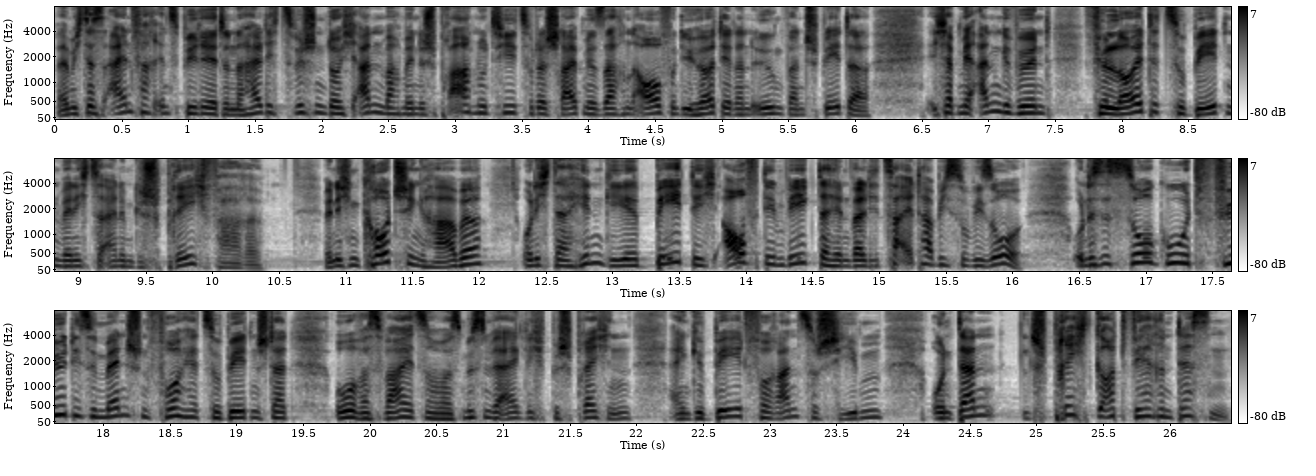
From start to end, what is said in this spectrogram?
weil mich das einfach inspiriert. Und dann halte ich zwischendurch an, mache mir eine Sprachnotiz oder schreibe mir Sachen auf und die hört ihr dann irgendwann später. Ich habe mir angewöhnt, für Leute zu beten, wenn ich zu einem Gespräch fahre. Wenn ich ein Coaching habe und ich dahin gehe, bete ich auf dem Weg dahin, weil die Zeit habe ich sowieso. Und es ist so gut, für diese Menschen vorher zu beten, statt, oh, was war jetzt noch, was müssen wir eigentlich besprechen, ein Gebet voranzuschieben. Und dann spricht Gott währenddessen.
